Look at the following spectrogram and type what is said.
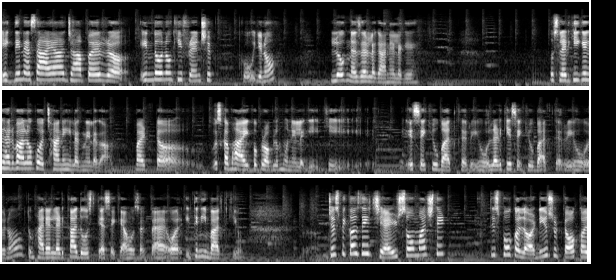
एक दिन ऐसा आया जहाँ पर इन दोनों की फ्रेंडशिप को यू you नो know, लोग नज़र लगाने लगे। उस लड़की के घर वालों को अच्छा नहीं लगने लगा बट uh, उसका भाई को प्रॉब्लम होने लगी कि इससे क्यों बात कर रही हो? लड़के से क्यों बात कर रही हो यू नो तुम्हारा लड़का दोस्त कैसे क्या हो सकता है? और इतनी बात क्यों? Just because they gelled so much they they spoke a lot. They used to talk a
